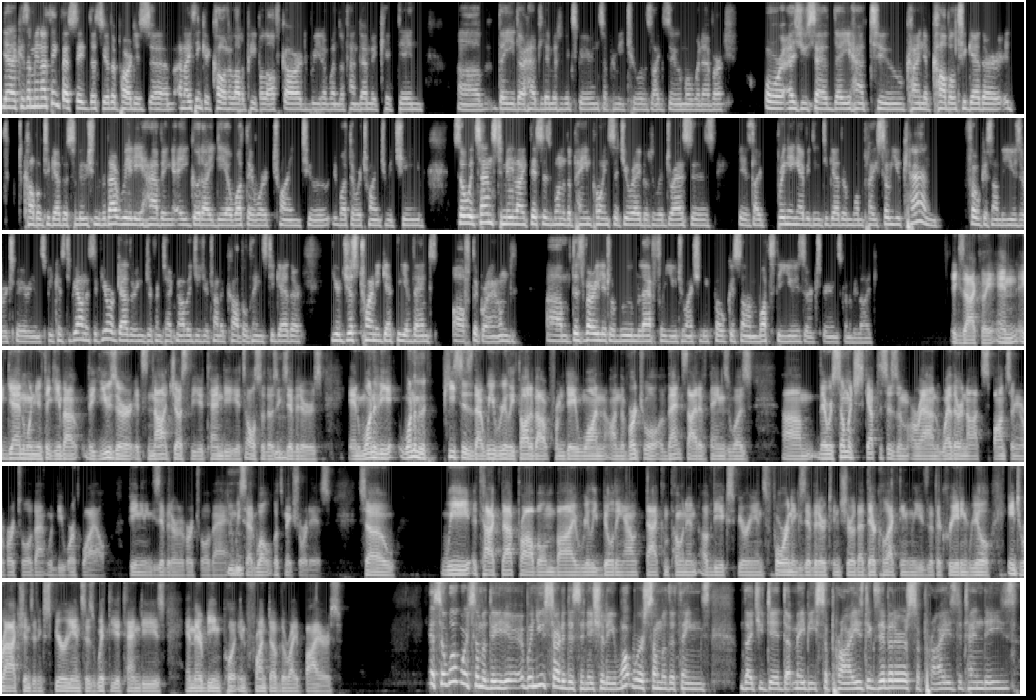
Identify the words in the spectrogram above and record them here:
Yeah, because I mean, I think that's the that's the other part is, um, and I think it caught a lot of people off guard. You know, when the pandemic kicked in, uh, they either had limited experience of maybe tools like Zoom or whatever, or as you said, they had to kind of cobble together cobble together solutions without really having a good idea what they were trying to what they were trying to achieve. So it sounds to me like this is one of the pain points that you were able to address is is like bringing everything together in one place so you can focus on the user experience. Because to be honest if you're gathering different technologies you're trying to cobble things together you're just trying to get the event off the ground um, there's very little room left for you to actually focus on what's the user experience going to be like. Exactly and again when you're thinking about the user it's not just the attendee it's also those mm-hmm. exhibitors and one of the one of the pieces that we really thought about from day one on the virtual event side of things was um, there was so much skepticism around whether or not sponsoring a virtual event would be worthwhile being an exhibitor at a virtual event. Mm-hmm. And we mm-hmm. said, well, let's make sure it is. So we attack that problem by really building out that component of the experience for an exhibitor to ensure that they're collecting leads, that they're creating real interactions and experiences with the attendees, and they're being put in front of the right buyers. Yeah. So, what were some of the, uh, when you started this initially, what were some of the things that you did that maybe surprised exhibitors, surprised attendees?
